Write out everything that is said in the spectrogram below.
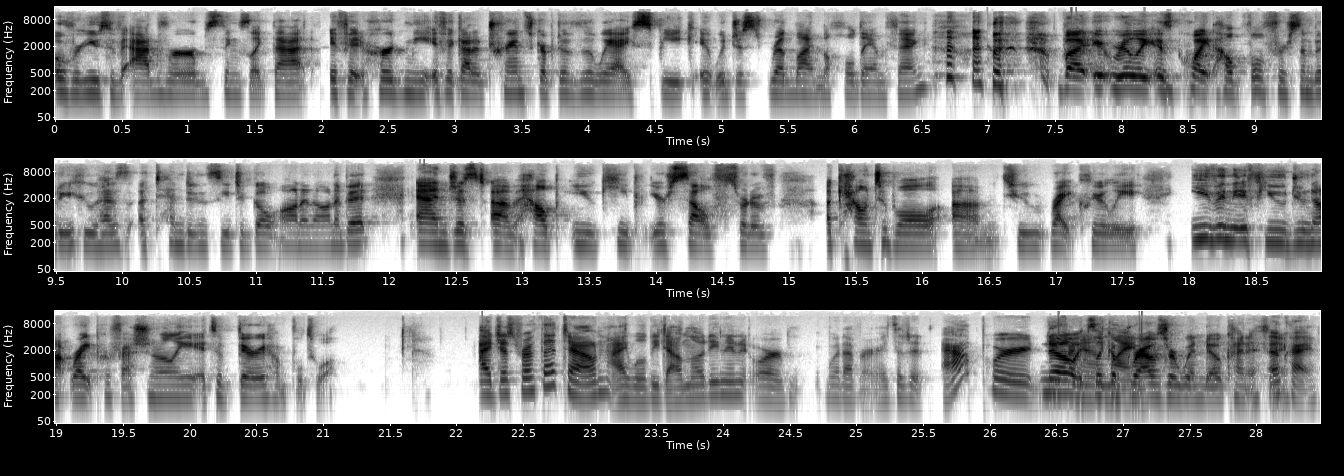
overuse of adverbs, things like that. If it heard me, if it got a transcript of the way I speak, it would just redline the whole damn thing. but it really is quite helpful for somebody who has a tendency to go on and on a bit and just um, help you keep yourself sort of accountable um, to write clearly. Even if you do not write professionally, it's a very helpful tool. I just wrote that down. I will be downloading it or whatever. Is it an app or no? It's like online? a browser window kind of thing. Okay.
